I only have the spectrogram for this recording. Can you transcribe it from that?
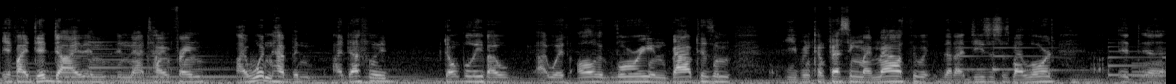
if I did die in, in that time frame, I wouldn't have been. I definitely don't believe I, I with all the glory and baptism, even confessing my mouth that I, Jesus is my Lord. It, uh,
